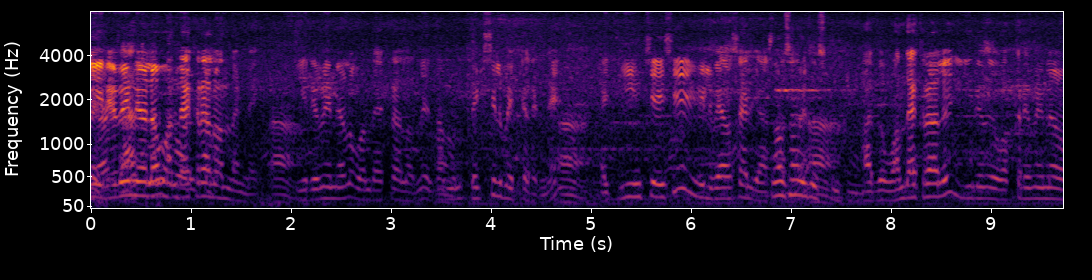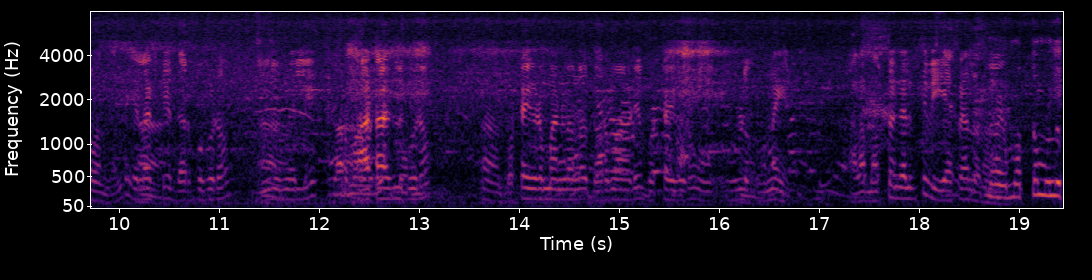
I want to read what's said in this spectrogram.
ఈ. రెవెన్యూలో వంద ఎకరాలు ఉందండి. ఈ రెవెన్యూలో వంద ఎకరాలు ఉంది. ఇంతకుముందు ఫ్లెక్సీలు పెట్టారండి. అవి తీయించేసి వీళ్ళు చేస్తారు వ్యవసాయం చేసుకుంటున్నాం అది వంద ఎకరాలు ఈ ఒక్క రెవెన్యూలో ఉందండి. ఇలాంటి దర్పగూడెం జీలుమెల్లి ఆటాకులగూడెం బుట్టగూడెం మండలంలో దొరమాడి బుట్టగూడెం ఊళ్ళో ఉన్నాయి. అలా మొత్తం కలిపితే వెయ్యి ఎకరాలు మొత్తం ముందు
